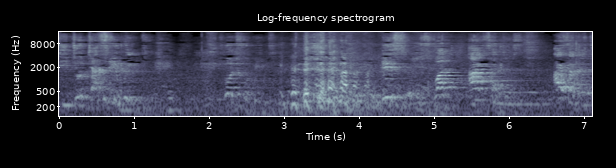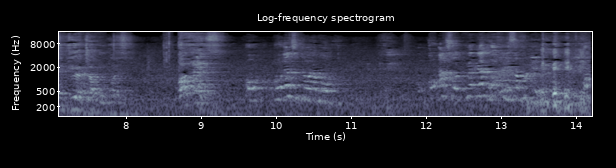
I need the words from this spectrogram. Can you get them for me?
Did you just say wait? God forbid. this is what I suggest. I suggest to do your job in policy. Or else. Oh, oh, else you don't want to Oh, else, you have to say something. Oh,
